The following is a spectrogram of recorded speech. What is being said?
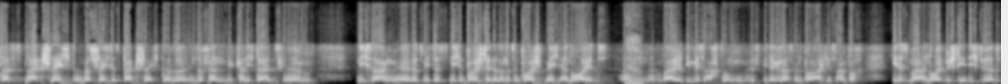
das bleibt schlecht und was schlecht ist, bleibt schlecht. Also insofern kann ich da jetzt ähm, nicht sagen, äh, dass mich das nicht enttäuscht hätte, sondern es enttäuscht mich erneut, ähm, ja. weil die Missachtung des niedergelassenen Bereiches einfach jedes Mal erneut bestätigt wird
